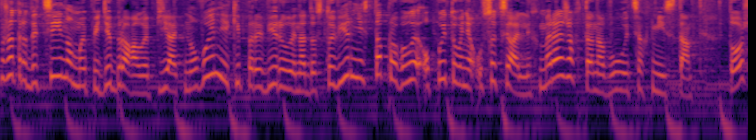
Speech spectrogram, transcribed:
Вже традиційно ми підібрали п'ять новин, які перевірили на достовірність та провели опитування у соціальних мережах та на вулицях міста. Тож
